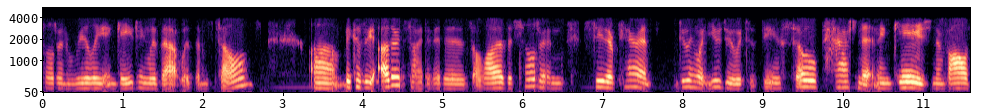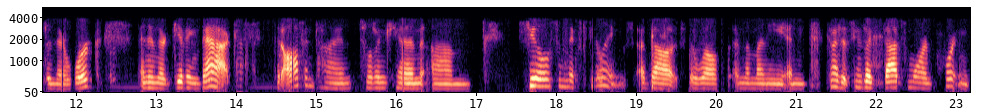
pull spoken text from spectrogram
children really engaging with that with themselves. Um, because the other side of it is a lot of the children see their parents doing what you do, which is being so passionate and engaged and involved in their work and in their giving back, that oftentimes children can um, feel some mixed feelings about the wealth and the money. And gosh, it seems like that's more important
